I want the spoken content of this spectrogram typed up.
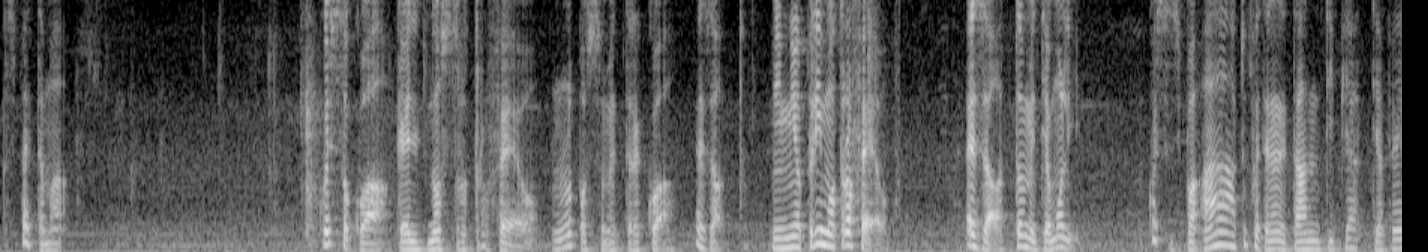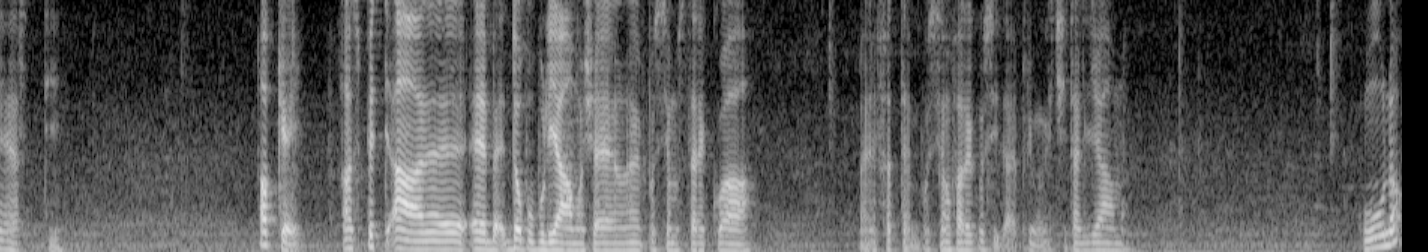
Aspetta, ma... Questo qua, che è il nostro trofeo, non lo posso mettere qua. Esatto. Il mio primo trofeo. Esatto, mettiamo lì. Questo si può... Ah, tu puoi tenere tanti piatti aperti. Ok. Aspetti... Ah, eh, eh, beh, dopo puliamo, cioè non possiamo stare qua. Beh, nel frattempo possiamo fare così, dai, prima che ci tagliamo. Uno.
